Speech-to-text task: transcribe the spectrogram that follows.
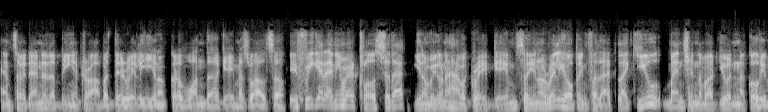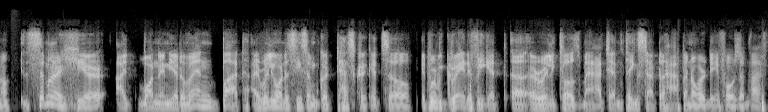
And so it ended up being a draw, but they really, you know, could have won the game as well. So if we get anywhere close to that, you know, we're going to have a great game. So, you know, really hoping for that. Like you mentioned about you and Nakul, you know, similar here. I want India to win, but I really want to see some good test cricket. So it would be great if we get a, a really close match and things start to happen over day fours and five.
